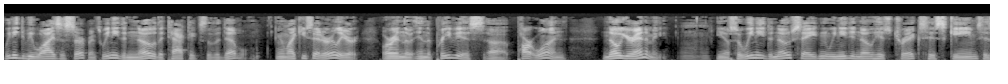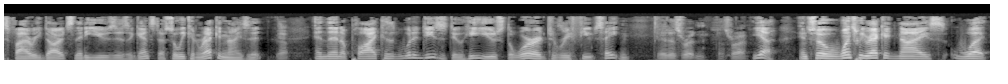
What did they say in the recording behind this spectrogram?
we need to be wise as serpents. We need to know the tactics of the devil. And like you said earlier, or in the, in the previous, uh, part one, know your enemy. You know, so we need to know Satan. We need to know his tricks, his schemes, his fiery darts that he uses against us so we can recognize it Yeah. and then apply. Cause what did Jesus do? He used the word to refute Satan. It is written. That's right. Yeah. And so once we recognize what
